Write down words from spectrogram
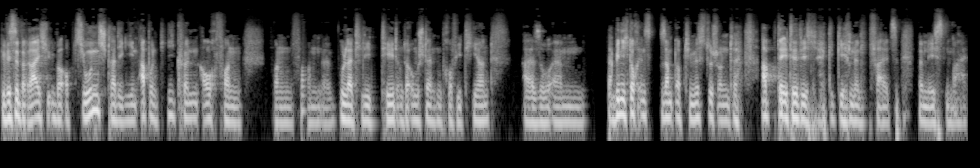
gewisse Bereiche über Optionsstrategien ab und die können auch von, von, von äh, Volatilität unter Umständen profitieren. Also ähm, da bin ich doch insgesamt optimistisch und äh, update dich gegebenenfalls beim nächsten Mal.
